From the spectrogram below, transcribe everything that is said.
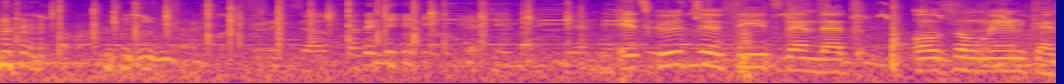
It's good to teach them that also men can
